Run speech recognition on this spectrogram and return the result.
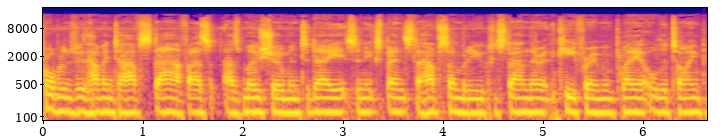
problems with having to have staff, as as most showmen today. It's an expense to have somebody who can stand there at the keyframe and play it all the time.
